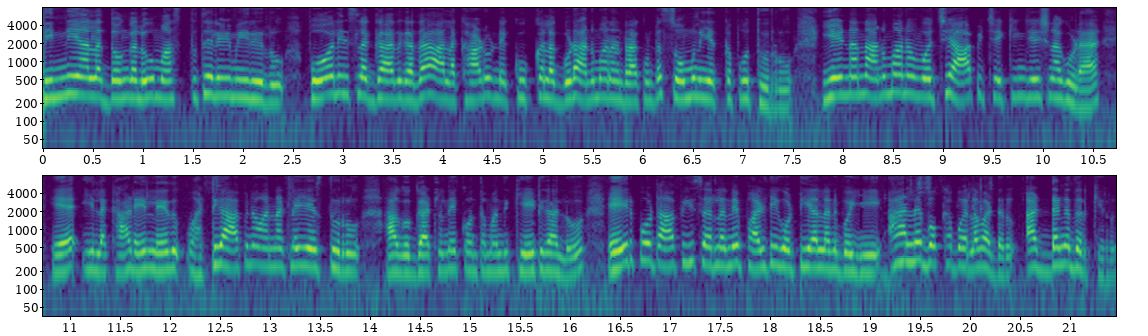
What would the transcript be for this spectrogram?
నిన్ని వాళ్ళ దొంగలు మస్తు తెలివి మీరిర్రు. పోలీసులకు కాదు కదా వాళ్ళ కాడుండే కుక్కలకు కూడా అనుమానం రాకుండా సొమ్ముని ఎత్తుకపోతుర్రు. ఏంటన్న అనుమానం వచ్చి ఆపి చెక్కింగ్ చేసినా కూడా ఏ వీళ్ళ కాడేం లేదు వట్టిగా ఆపినాం అన్నట్లే చేస్తుర్రు. ఆగో గట్లనే కొంతమంది కేటుగాళ్ళు ఎయిర్పోర్ట్ ఆఫీసర్లనే పల్టీ కొట్టియాలని పోయి వాళ్ళే బొక్క బొర్ల పడ్డరు అడ్డంగా దొరికిర్రు.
